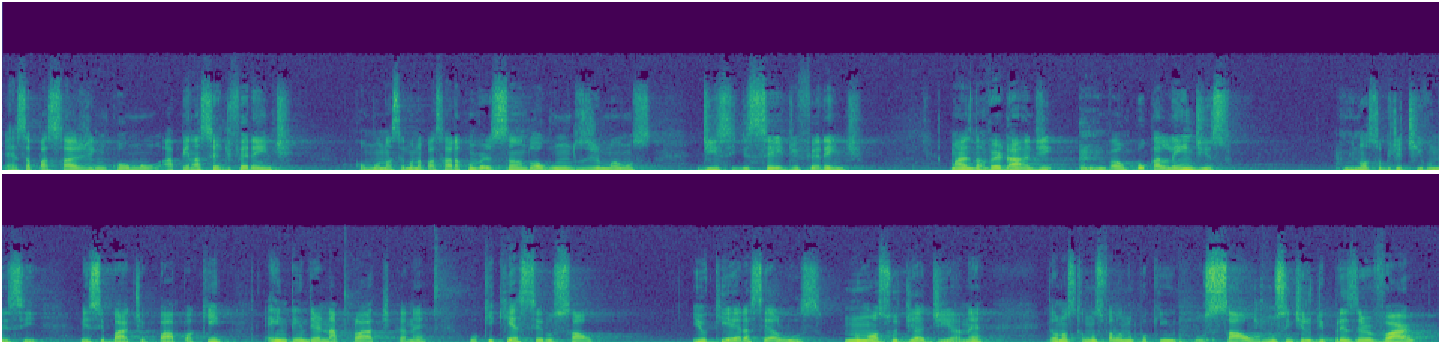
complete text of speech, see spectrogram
essa passagem como apenas ser diferente, Como na semana passada, conversando, algum dos irmãos disse de ser diferente. Mas, na verdade, vai um pouco além disso. E nosso objetivo nesse, nesse bate-papo aqui é entender na prática né, o que, que é ser o sal e o que era ser a luz no nosso dia a dia. Né? Então, nós estamos falando um pouquinho o sal no sentido de preservar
